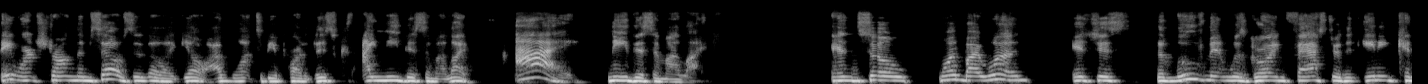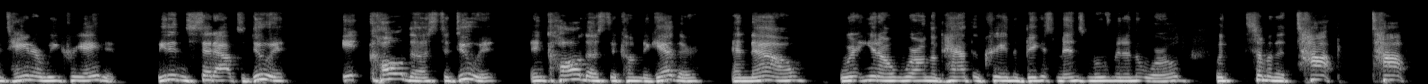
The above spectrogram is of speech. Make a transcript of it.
they weren't strong themselves. So they're like yo i want to be a part of this because i need this in my life. I need this in my life. And so one by one, it's just the movement was growing faster than any container we created. We didn't set out to do it. It called us to do it and called us to come together. And now we're, you know, we're on the path of creating the biggest men's movement in the world with some of the top, top,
